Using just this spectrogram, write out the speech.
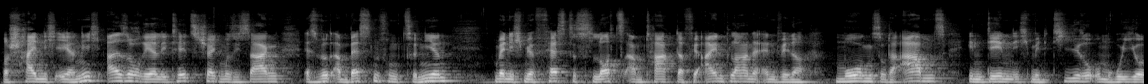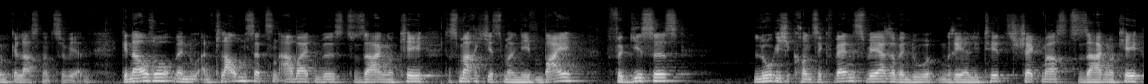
Wahrscheinlich eher nicht. Also Realitätscheck muss ich sagen, es wird am besten funktionieren, wenn ich mir feste Slots am Tag dafür einplane, entweder morgens oder abends, in denen ich meditiere, um ruhiger und gelassener zu werden. Genauso, wenn du an Glaubenssätzen arbeiten willst, zu sagen, okay, das mache ich jetzt mal nebenbei, vergiss es, logische Konsequenz wäre, wenn du einen Realitätscheck machst, zu sagen, okay,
